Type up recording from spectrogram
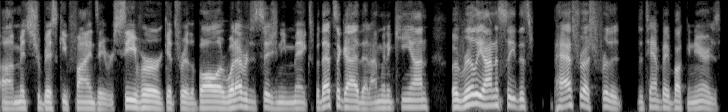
uh, Mitch Trubisky finds a receiver or gets rid of the ball or whatever decision he makes. But that's a guy that I'm going to key on. But really, honestly, this pass rush for the, the Tampa Bay Buccaneers,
